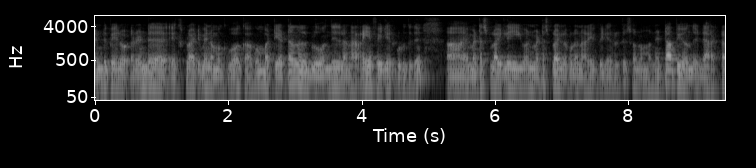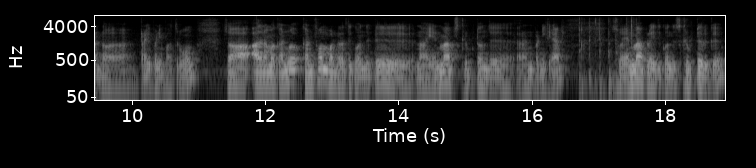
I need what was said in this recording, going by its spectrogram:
ரெண்டு பேரோ ரெண்டு எக்ஸ்ப்ளாய்ட்டுமே நமக்கு ஒர்க் ஆகும். பட் எட்டர்னல் ப்ளூ வந்து இதில் நிறைய ஃபெயிலியர் கொடுக்குது. மெட்டஸ்ப்ளாய்ட்லேயே ஈவன் மெட்டஸ்ப்ளாய்டில் கூட நிறைய ஃபெயிலியர் இருக்குது ஸோ நம்ம நெட்டாப்பி வந்து டேரெக்டாக ட்ரை பண்ணி பார்த்துருவோம். ஸோ அதை நம்ம கன்வ கன்ஃபார்ம் பண்ணுறதுக்கு வந்துட்டு நான் என்மேப் ஸ்கிரிப்ட் வந்து ரன் பண்ணிக்கிறேன். ஸோ என்மேப்பில் இதுக்கு வந்து ஸ்கிரிப்ட் இருக்குது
